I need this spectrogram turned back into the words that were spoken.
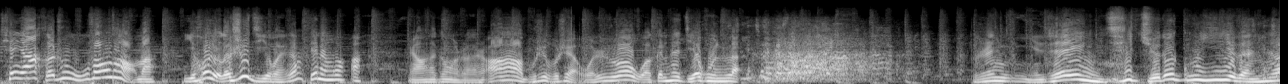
天涯何处无芳草嘛，以后有的是机会，对吧？别难过啊。”然后他跟我说：“他说啊，不是不是，我是说我跟他结婚了。不是你这你这绝对故意的，你说。”，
